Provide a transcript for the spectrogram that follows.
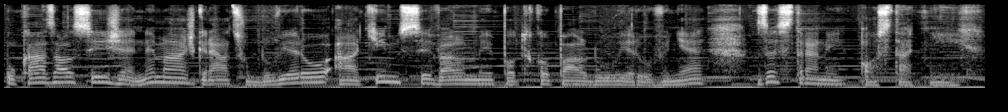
Ukázal si, že nemáš k hráčům důvěru a tím si velmi podkopal důvěru v ně ze strany ostatních.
